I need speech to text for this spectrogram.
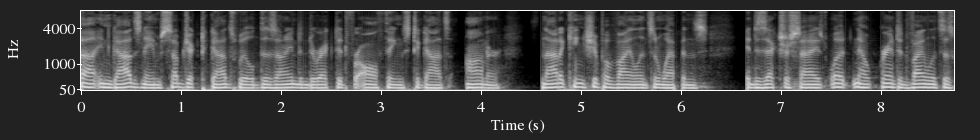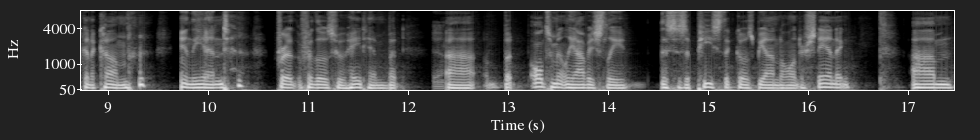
uh, in God's name, subject to God's will, designed and directed for all things to God's honor. It's not a kingship of violence and weapons. It is exercised. Well, now, granted, violence is going to come in the end for for those who hate him, but uh, but ultimately, obviously, this is a peace that goes beyond all understanding. Um,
